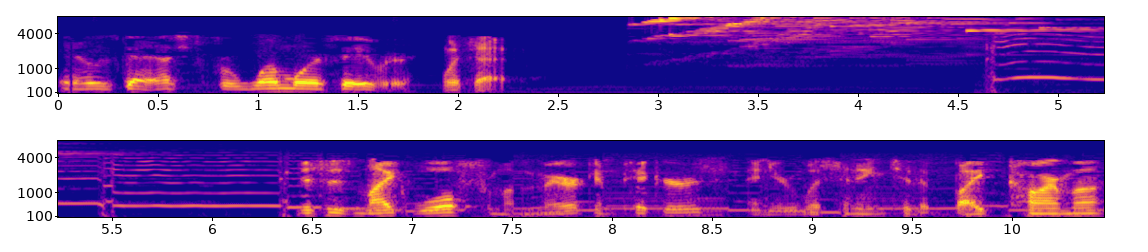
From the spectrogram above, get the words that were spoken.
And I was going to ask you for one more favor. What's that? This is Mike Wolfe from American Pickers, and you're listening to the Bike Karma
